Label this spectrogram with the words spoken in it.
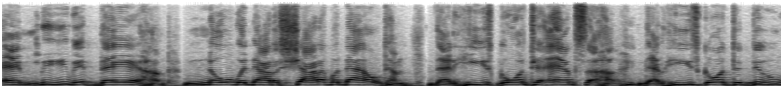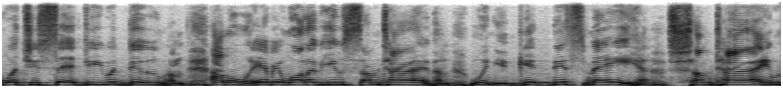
and leave it there. Know without a shadow of a doubt that He's going to answer, that He's going to do what you said you would do. Um, I want every one of you sometime um, when you get dismayed, um, sometime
